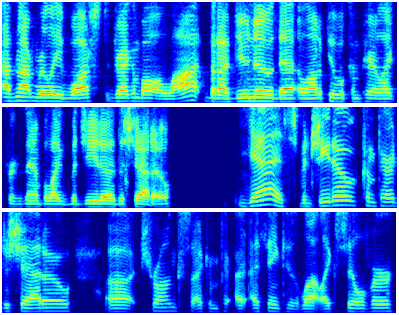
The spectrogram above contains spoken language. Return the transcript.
I've not really watched Dragon Ball a lot, but I do know that a lot of people compare like for example like Vegeta to Shadow. Yes, Vegito compared to Shadow. Uh, Trunks, I compare, I think, is a lot like Silver,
